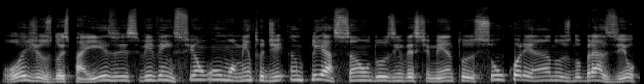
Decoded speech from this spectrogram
Hoje, os dois países vivenciam um momento de ampliação dos investimentos sul-coreanos no Brasil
